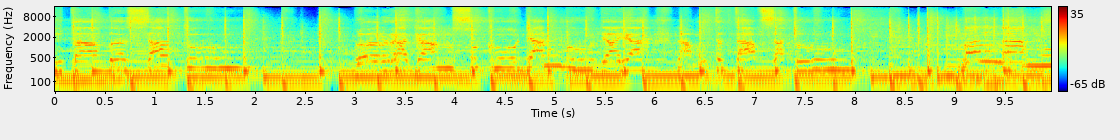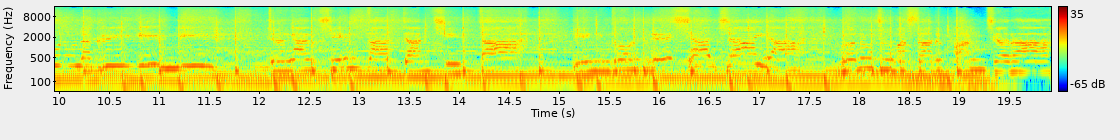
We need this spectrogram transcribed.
Kita bersatu. Beragam suku dan budaya Namun tetap satu. Membangun negeri ini Dengan cinta dan cita Indonesia jaya Menuju masa depan cerah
